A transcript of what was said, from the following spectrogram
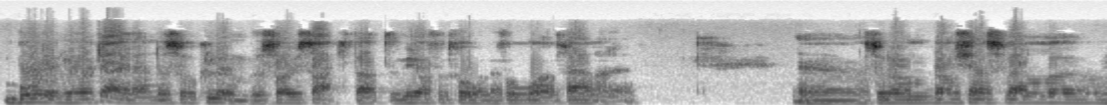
både New York Islanders och Columbus har ju sagt att vi har förtroende för våra tränare. Eh, så de, de känns väl... Eh,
